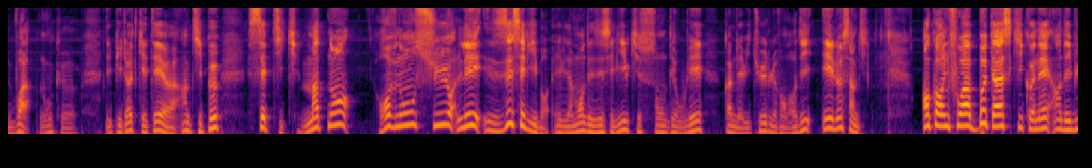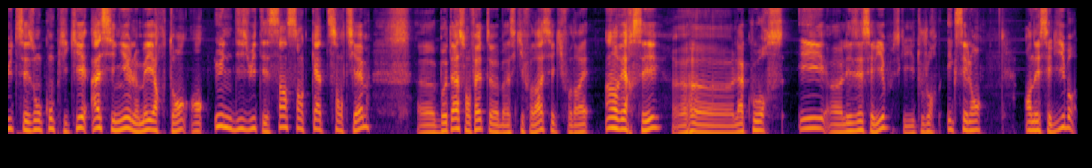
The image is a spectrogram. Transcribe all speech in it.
Voilà, donc euh, des pilotes qui étaient euh, un petit peu sceptiques. Maintenant, Revenons sur les essais libres. Évidemment, des essais libres qui se sont déroulés, comme d'habitude, le vendredi et le samedi. Encore une fois, Bottas, qui connaît un début de saison compliqué, a signé le meilleur temps en 1,18 et 504 centièmes. Euh, Bottas, en fait, bah, ce qu'il faudra, c'est qu'il faudrait inverser la course et les essais libres, parce qu'il est toujours excellent en essai libre.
